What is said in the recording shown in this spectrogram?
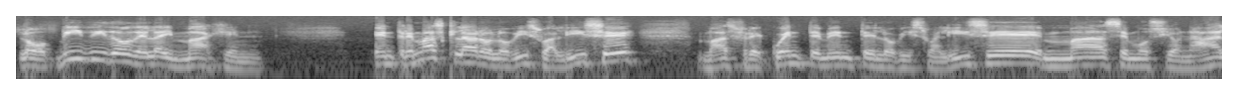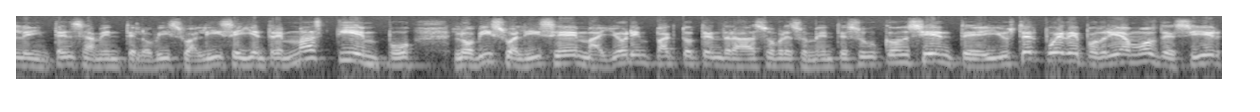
lo vívido de la imagen. Entre más claro lo visualice, más frecuentemente lo visualice, más emocional e intensamente lo visualice, y entre más tiempo lo visualice, mayor impacto tendrá sobre su mente subconsciente. Y usted puede, podríamos decir,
